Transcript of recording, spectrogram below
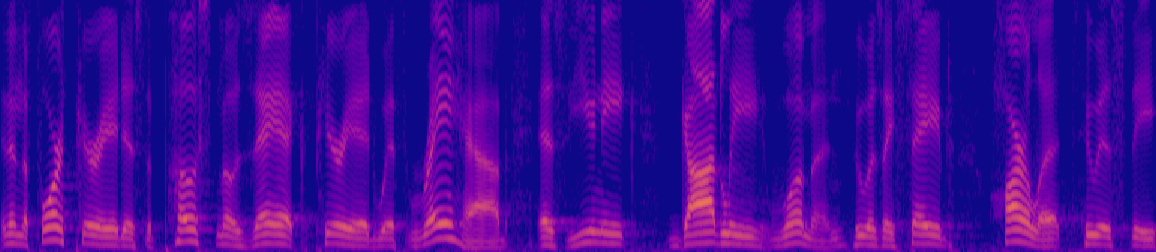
And then the fourth period is the post Mosaic period with Rahab as the unique godly woman who was a saved harlot, who is the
